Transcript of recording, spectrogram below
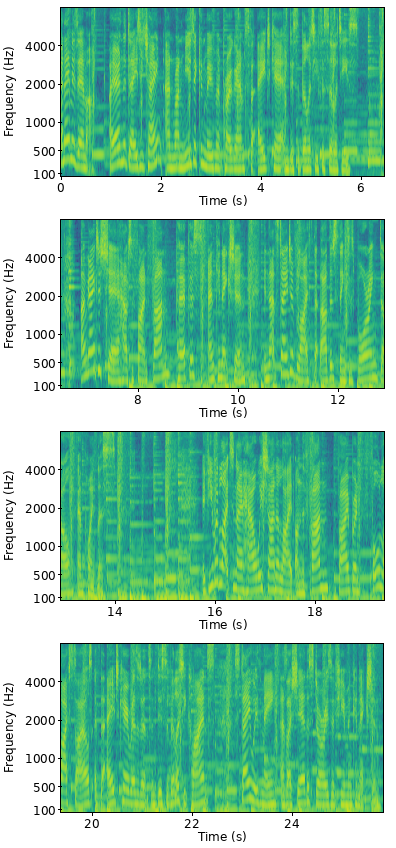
My name is Emma. I own the Daisy Chain and run music and movement programs for aged care and disability facilities. I'm going to share how to find fun, purpose, and connection in that stage of life that others think is boring, dull, and pointless. If you would like to know how we shine a light on the fun, vibrant, full lifestyles of the aged care residents and disability clients, stay with me as I share the stories of human connection.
